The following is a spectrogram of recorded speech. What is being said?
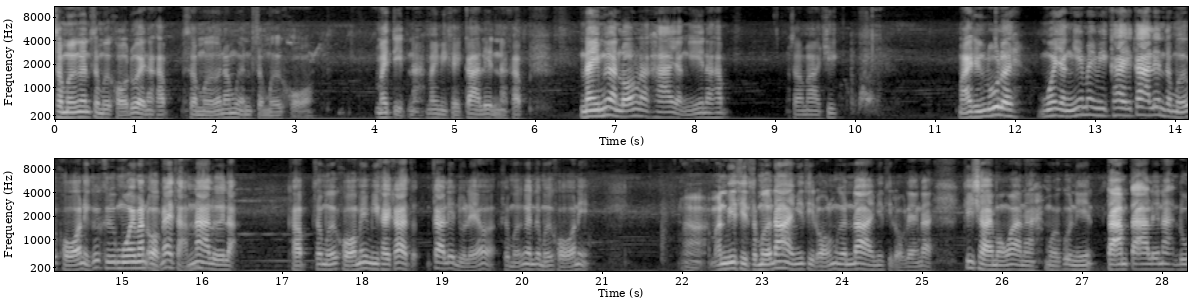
เสมอเงินเสมอขอด้วยนะครับ เสมอน้ำเงินเสมอขอ ไม่ติดนะไม่มีใครกล้าเล่นนะครับ ในเมื่อร้องราคาอย่างนี้นะครับ สมาชิก หมายถึงรู้เลย มวยอย่างนี้ไม่มีใครกล้าเล่นเสมอขอนี่ก็คือมวยมันออกได้สามหน้าเลยล่ะ ครับ เสมอขอไม่มีใครกล้ากล้าเล่นอยู่แล้ว เสมอเงินเสมอขอนี่อ่ามันมีสิทธิ์เสมอได้ มีสิทธิ์ออกเงินได้ มีสิทธิ์ออกแรงได้ พี่ชายมองว่านะมวยคู่นี้ตามตาเลยนะดู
